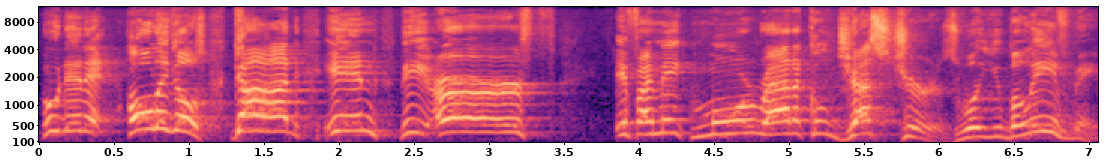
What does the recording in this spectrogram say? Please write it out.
Who did it? Holy Ghost God in the earth. If I make more radical gestures will you believe me?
